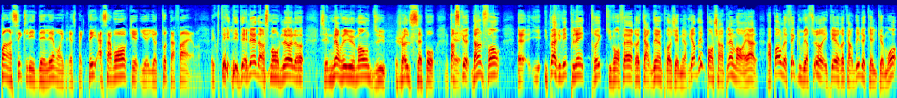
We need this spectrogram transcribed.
pensez que les délais vont être respectés, à savoir qu'il y, a- il y a tout à faire? là? Écoutez, les délais dans ce monde-là, là, c'est le merveilleux monde du je le sais pas. Parce que, dans le fond, euh, il, il peut arriver plein de trucs qui vont faire retarder un projet. Mais regardez le pont Champlain à Montréal. À part le fait que l'ouverture a été retardée de quelques mois,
